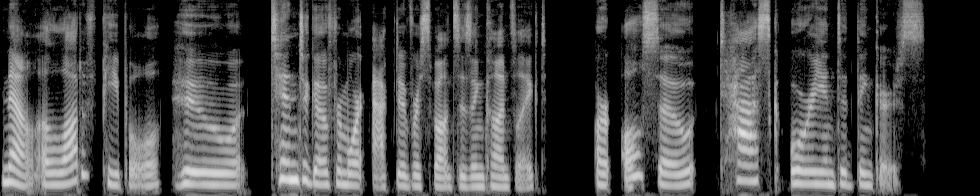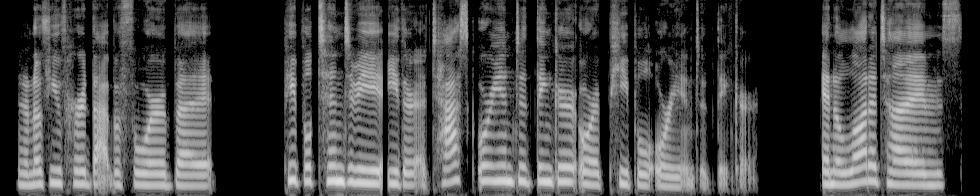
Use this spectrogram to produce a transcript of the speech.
Now, a lot of people who tend to go for more active responses in conflict are also task oriented thinkers. I don't know if you've heard that before, but people tend to be either a task oriented thinker or a people oriented thinker and a lot of times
